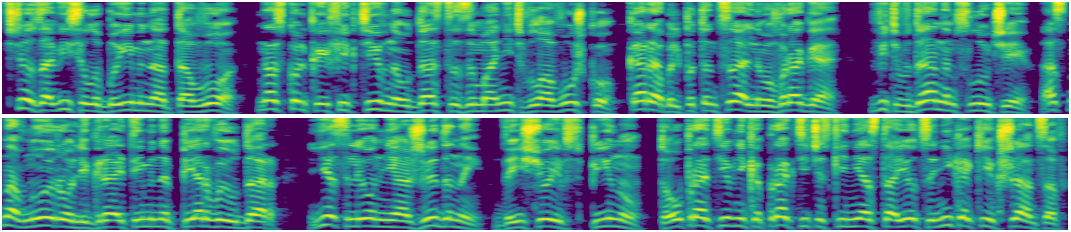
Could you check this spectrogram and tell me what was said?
Все зависело бы именно от того, насколько эффективно удастся заманить в ловушку корабль потенциального врага. Ведь в данном случае основную роль играет именно первый удар. Если он неожиданный, да еще и в спину, то у противника практически не остается никаких шансов.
